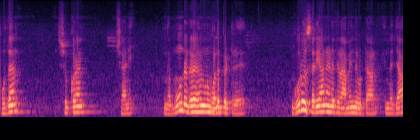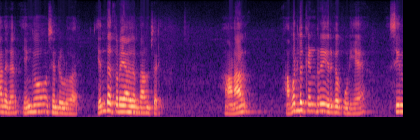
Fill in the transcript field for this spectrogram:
புதன் சுக்ரன் சனி இந்த மூன்று கிரகங்களும் வலுப்பெற்று குரு சரியான இடத்தில் அமைந்து விட்டால் இந்த ஜாதகர் எங்கோ சென்று விடுவார். எந்த துறையாக இருந்தாலும் சரி. ஆனால் அவர்களுக்கென்று இருக்கக்கூடிய சில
